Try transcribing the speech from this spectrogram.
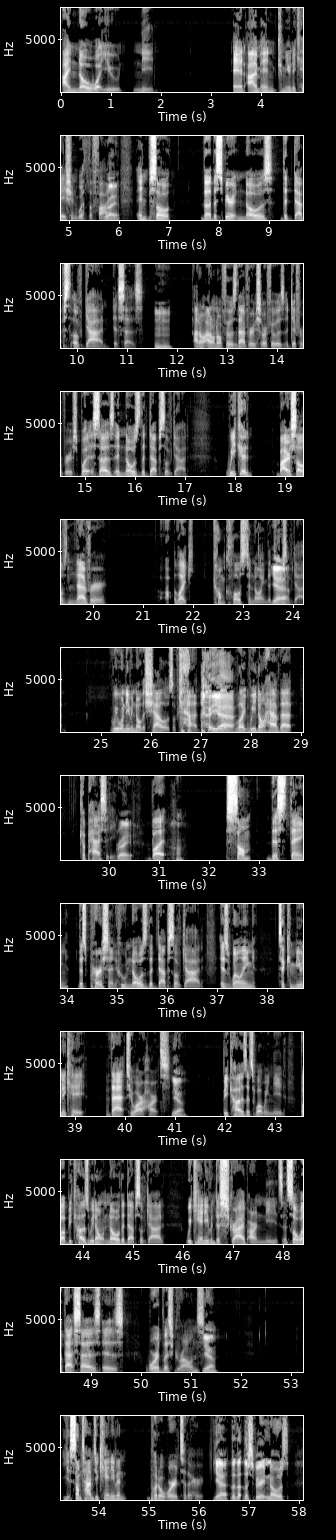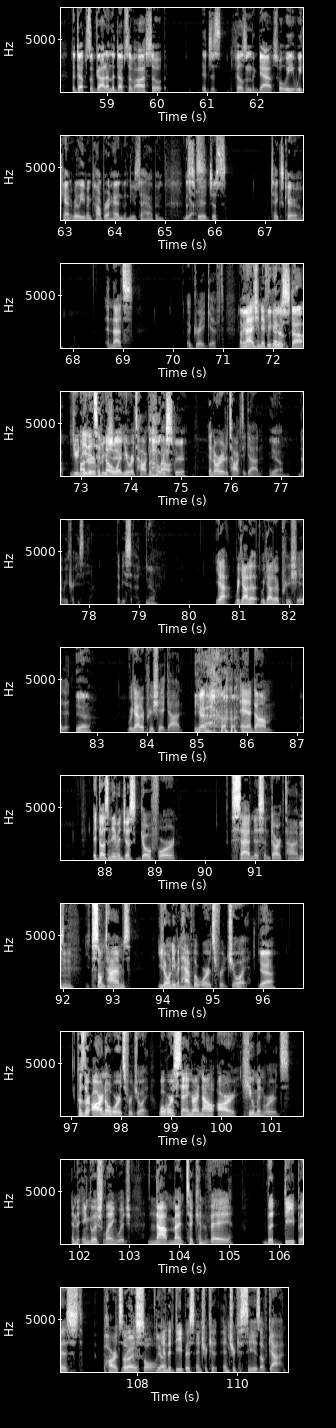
I know what you need. And I'm in communication with the Father. Right. And so the the Spirit knows the depths of God, it says. Mm-hmm. I don't I don't know if it was that verse or if it was a different verse, but it says it knows the depths of God. We could by ourselves never uh, like come close to knowing the depths Yeah. of God. We wouldn't even know the shallows of God. yeah like we don't have that capacity. right But some this thing, this person who knows the depths of God is willing to communicate that to our hearts yeah because it's what we need. But because we don't know the depths of God, we can't even describe our needs. And so what that says is wordless groans. yeah Sometimes you can't even put a word to the hurt. yeah the, the, the spirit knows the depths of god and the depths of us so it just fills in the gaps what we we can't really even comprehend that needs to happen the Yes. spirit just takes care of And that's a great gift. Man, Imagine if we you gotta stop you needed to know what you were talking the Holy about. Spirit. In order to talk to God. Yeah, That'd be crazy. That'd be sad. yeah, Yeah, we gotta we gotta appreciate it. yeah, We gotta appreciate God. yeah, And um it doesn't even just go for sadness and dark times. Mm-hmm. Sometimes you don't even have the words for joy. Yeah. Because there are no words for joy. What we're saying right now are human words in the English language, not meant to convey the deepest parts of the Right. soul Yeah. and the deepest intric- intricacies of God.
